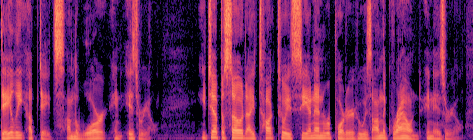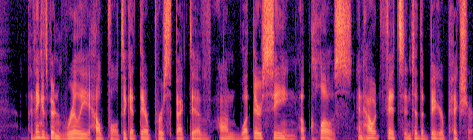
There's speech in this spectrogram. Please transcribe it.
daily updates on the war in Israel. Each episode, I talk to a CNN reporter who is on the ground in Israel. I think it's been really helpful to get their perspective on what they're seeing up close and how it fits into the bigger picture.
